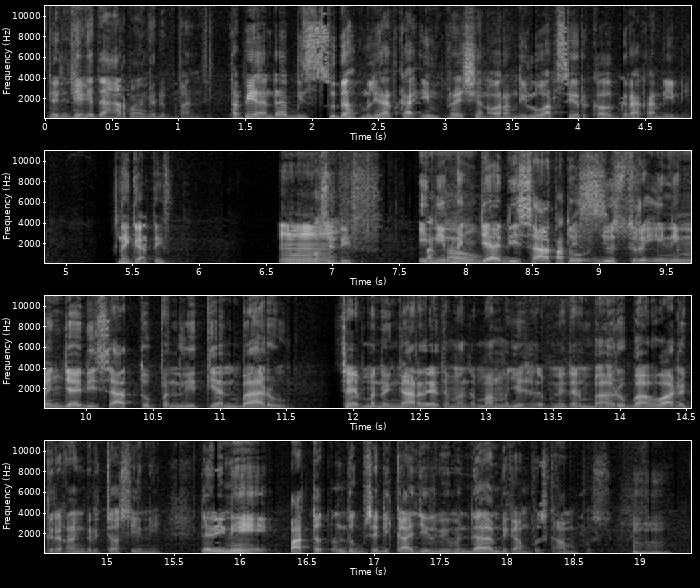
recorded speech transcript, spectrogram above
dan itu Oke. kita harapkan ke depan sih Tapi anda bis- sudah melihatkah impression orang di luar circle gerakan ini? Negatif? Hmm, Positif? ini Atau menjadi satu apatis? justru ini menjadi satu penelitian baru saya mendengar dari teman-teman menjadi satu penelitian baru bahwa ada gerakan gercos ini dan ini patut untuk bisa dikaji lebih mendalam di kampus-kampus Mhm.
